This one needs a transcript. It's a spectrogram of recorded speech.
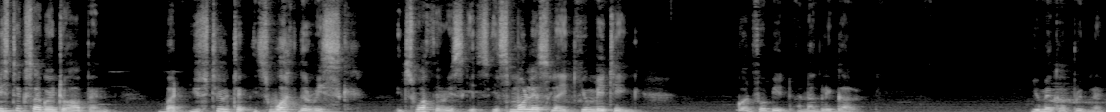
mistakes are going to happen, but you still take. It's worth the risk. It's worth the risk. It's it's more or less like you meeting, God forbid, an ugly girl. You make her pregnant,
